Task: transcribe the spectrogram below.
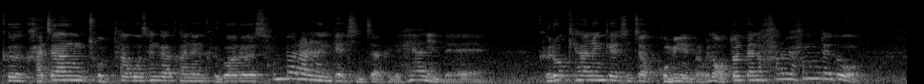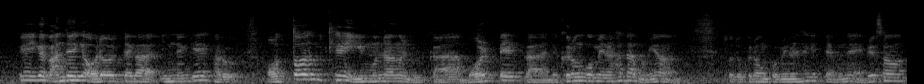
그 가장 좋다고 생각하는 그거를 선별하는 게 진짜 그게 해안인데 그렇게 하는 게 진짜 고민이더라고요. 그래서 어떨 때는 하루에 한 문제도 그냥 이게 만들기 어려울 때가 있는 게 바로 어떻게 이 문항을 넣을까, 뭘 뺄까 이제 그런 고민을 하다 보면 저도 그런 고민을 하기 때문에 그래서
